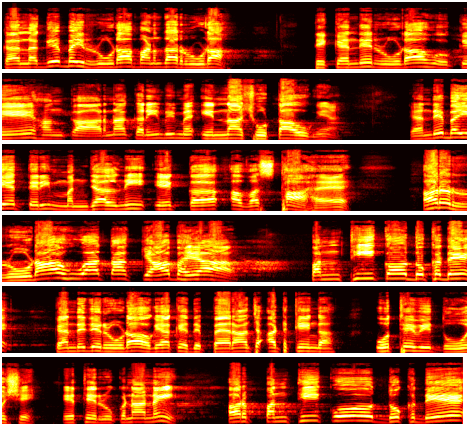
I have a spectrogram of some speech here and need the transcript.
ਕਹਿਣ ਲੱਗੇ, ਬਈ ਰੋੜਾ ਬਣਦਾ ਰੋੜਾ। ਤੇ ਕਹਿੰਦੇ, ਰੋੜਾ ਹੋ ਕੇ ਹੰਕਾਰ ਨਾ ਕਰੀ ਵੀ ਮੈਂ ਇੰਨਾ ਛੋਟਾ ਹੋ ਗਿਆ। ਕਹਿੰਦੇ, ਬਈ ਇਹ ਤੇਰੀ ਮੰਜ਼ਲ ਨਹੀਂ, ਇੱਕ ਅਵਸਥਾ ਹੈ। ਅਰ ਰੋੜਾ ਹੁਆ ਤਾਂ ਕਿਆ ਭਇਆ, ਪੰਥੀ ਕੋ ਦੁੱਖ ਦੇ। ਕਹਿੰਦੇ ਜੇ ਰੋੜਾ ਹੋ ਗਿਆ ਕਿਸੇ ਦੇ ਪੈਰਾਂ 'ਚ ਅਟਕੇਗਾ, ਉੱਥੇ ਵੀ ਦੋਸ਼ ਹੈ ਇੱਥੇ ਰੁਕਣਾ ਨਹੀਂ। ਔਰ ਪੰਥੀ ਕੋ ਦੁੱਖ ਦੇ,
